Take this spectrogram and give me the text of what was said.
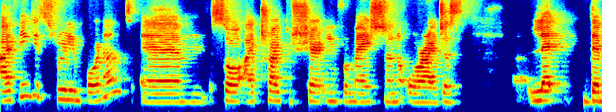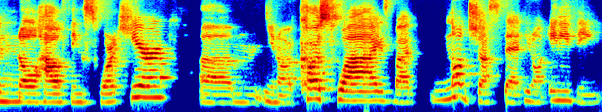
i think it's really important. Um, so i try to share information or i just let them know how things work here um, you know, cost wise, but not just that, you know, anything.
